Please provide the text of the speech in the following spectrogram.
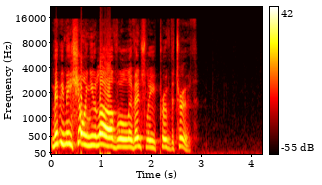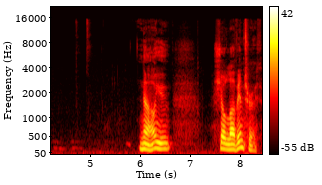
Maybe me showing you love will eventually prove the truth. No, you show love in truth.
